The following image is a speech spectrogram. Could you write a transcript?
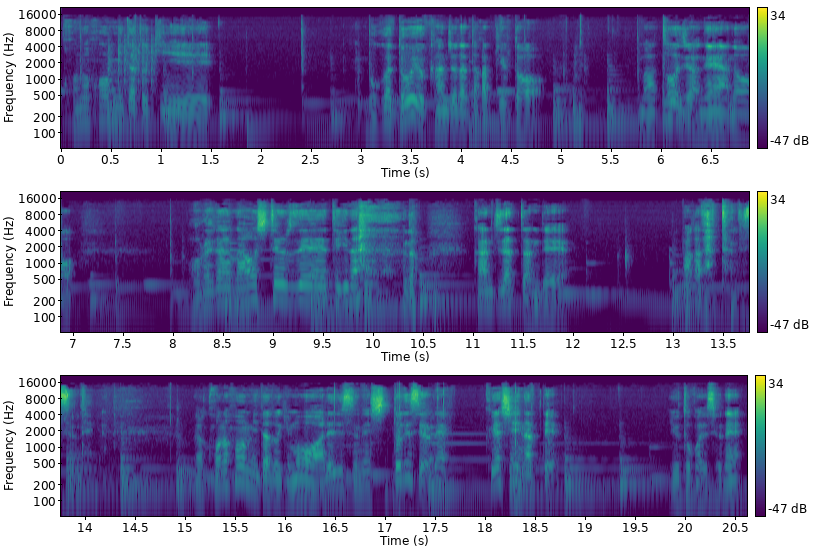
この本見た時僕がどういう感情だったかっていうとまあ当時はねあの俺が直してるぜ的な感じだったんでバカだったんですよね。だからこの本見た時もあれですよね嫉妬ですよね。悔しいなっていうとこですよね。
